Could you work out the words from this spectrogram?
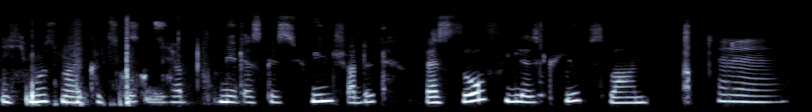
ich muss mal kurz gucken. Ich habe mir das gescreenshottet, weil es so viele Cubes waren. Hm.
